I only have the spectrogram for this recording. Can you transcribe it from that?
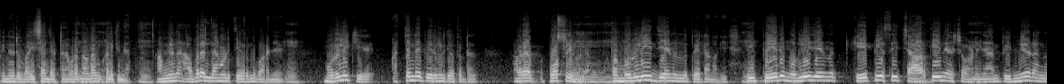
പിന്നെ ഒരു വൈശാൻ ചേട്ടൻ അവിടെ നാടകം കളിക്കുന്നത് അങ്ങനെ അവരെല്ലാം കൂടി ചേർന്ന് പറഞ്ഞ് മുരളിക്ക് അച്ഛന്റെ പേരും കൂടി ചേർത്തിട്ട് അവരെ പോസ്റ്റർ ചെയ്യുന്നില്ല അപ്പൊ മുരളി ജയൻ എന്ന് പേരാണ് മതി ഈ പേര് മുരളി ജയൻ എന്ന് കെ പി എസ് സി ചാർത്തിയതിനു ശേഷമാണ് ഞാൻ പിന്നീട് അങ്ങ്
